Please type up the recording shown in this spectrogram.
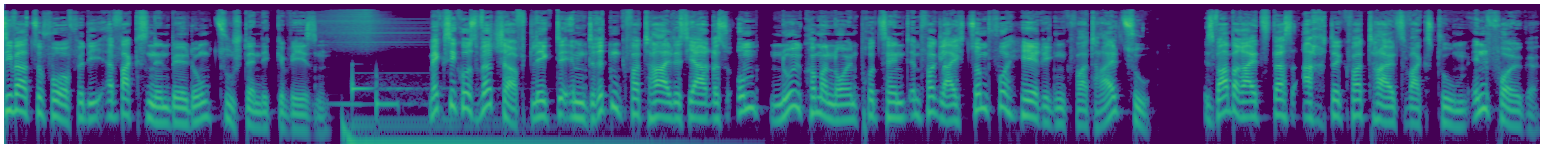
Sie war zuvor für die Erwachsenenbildung zuständig gewesen. Mexikos Wirtschaft legte im dritten Quartal des Jahres um 0,9 Prozent im Vergleich zum vorherigen Quartal zu. Es war bereits das achte Quartalswachstum in Folge.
